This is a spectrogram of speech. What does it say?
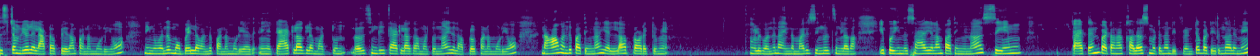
சிஸ்டம்லேயோ இல்லை லேப்டாப்லேயோ தான் பண்ண முடியும். நீங்கள் வந்து மொபைலில் வந்து பண்ண முடியாது. நீங்கள் கேட்லாகில் மட்டும் அதாவது சிங்கிள் கேட்லாகாக மட்டும்தான் இதில் அப்லோட் பண்ண முடியும். நான் வந்து பார்த்திங்கன்னா எல்லா ப்ராடக்ட்டுமே உங்களுக்கு வந்து நான் இந்த மாதிரி சிங்கிள் சிங்கிளாக தான். இப்போ இந்த சாரியெல்லாம் பார்த்தீங்கன்னா சேம் பேட்டர்ன் பட் ஆனால் கலர்ஸ் மட்டும்தான் டிஃப்ரெண்ட்டு பட் இருந்தாலுமே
